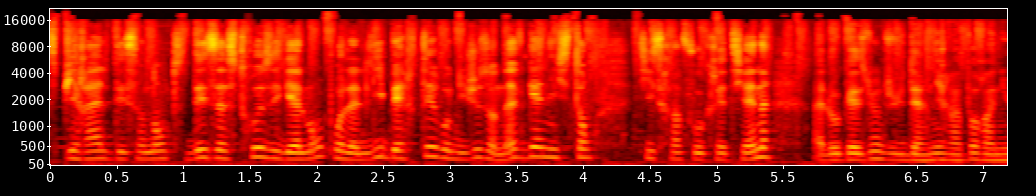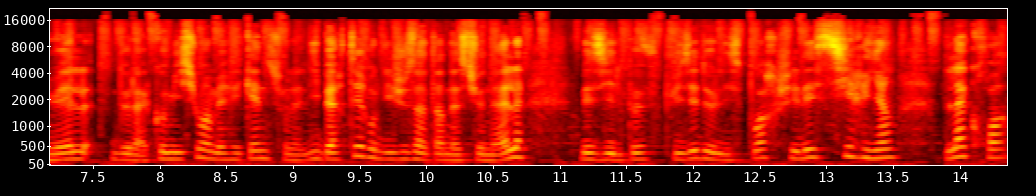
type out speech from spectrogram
Spirale descendante désastreuse également pour la liberté religieuse en Afghanistan, titre Info Chrétienne, à l'occasion du dernier rapport annuel de la Commission américaine sur la liberté religieuse internationale. Mais ils peuvent puiser de l'espoir chez les Syriens. La Croix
